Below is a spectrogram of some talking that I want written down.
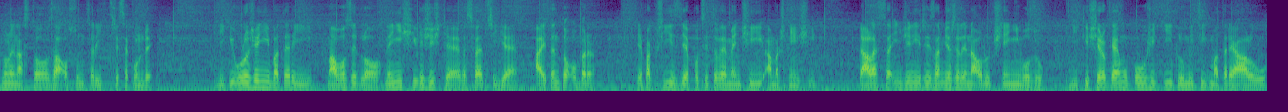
z 0 na 100 za 8,3 sekundy. Díky uložení baterií má vozidlo nejnižší těžiště ve své třídě a i tento obr je pak při jízdě pocitově menší a mršnější. Dále se inženýři zaměřili na odlučnění vozu. Díky širokému použití tlumících materiálů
